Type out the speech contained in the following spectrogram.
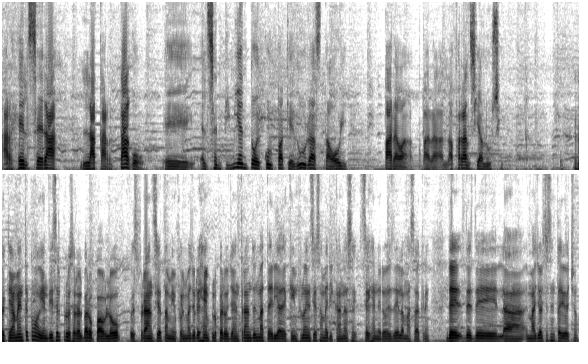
Argel será la Cartago, eh, el sentimiento de culpa que dura hasta hoy para, para la Francia Lucy. Efectivamente, como bien dice el profesor Álvaro Pablo, pues Francia también fue el mayor ejemplo, pero ya entrando en materia de qué influencias americanas se, generó desde la masacre, desde la, mayo del 68,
